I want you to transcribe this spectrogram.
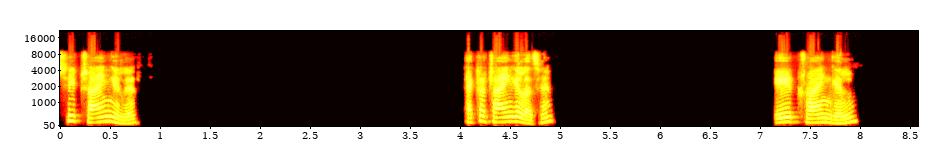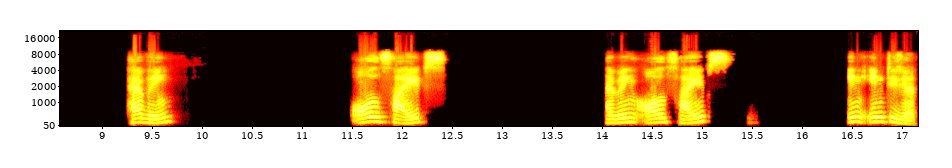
সেই ট্রায়াঙ্গেলের একটা ট্রায়াঙ্গেল আছে। A triangle having all sides, having all sides in integer.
